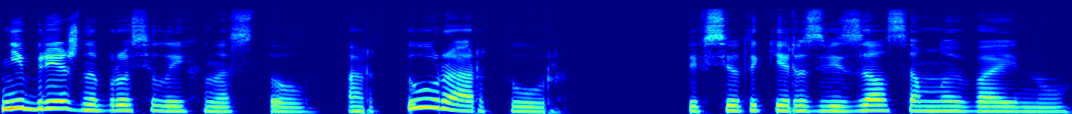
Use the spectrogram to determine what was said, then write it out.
небрежно бросила их на стол. «Артур, Артур, ты все-таки развязал со мной войну.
